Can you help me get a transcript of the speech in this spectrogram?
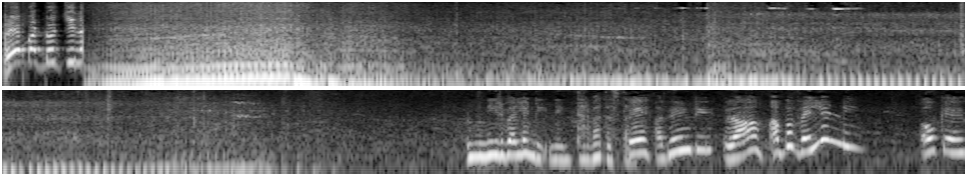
రేపటి నుంచి మీరు వెళ్ళండి నేను తర్వాత వస్తాను. అదేంటి? రా. అబ్బా వెళ్ళండి. Okay.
